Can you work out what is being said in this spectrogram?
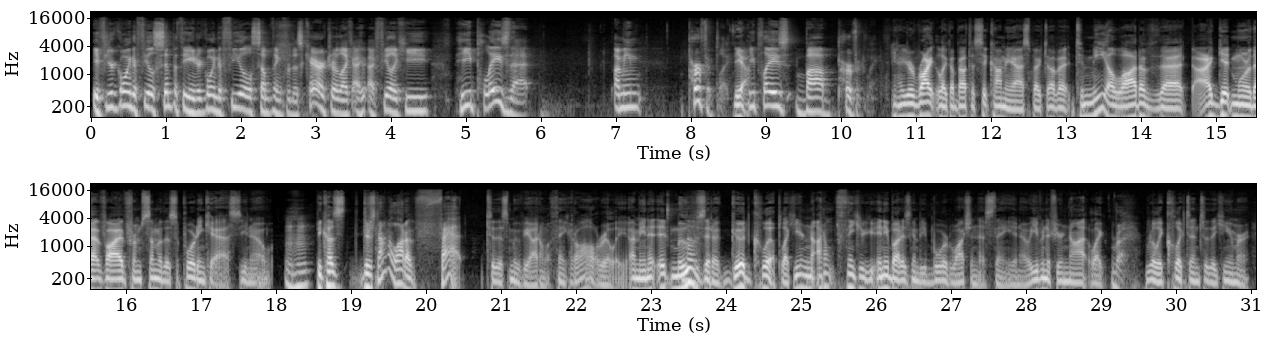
if you're going to feel sympathy and you're going to feel something for this character, like I, I feel like he he plays that. I mean, perfectly. Yeah. he plays Bob perfectly. You know, you're right, like about the sitcom aspect of it. To me, a lot of that, I get more of that vibe from some of the supporting cast, you know, Mm-hmm. because there's not a lot of fat to this movie. I don't think at all, really. I mean, it, it moves at a good clip. Like you're, not, I don't think you're, anybody's going to be bored watching this thing, you know, even if you're not like Right. really clicked into the humor.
